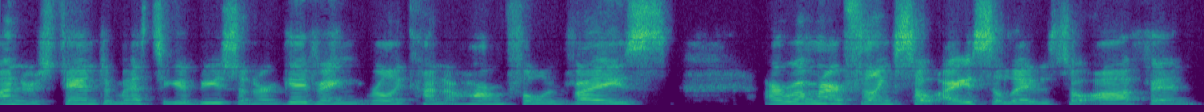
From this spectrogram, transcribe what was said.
understand domestic abuse and are giving really kind of harmful advice. Our women are feeling so isolated so often.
